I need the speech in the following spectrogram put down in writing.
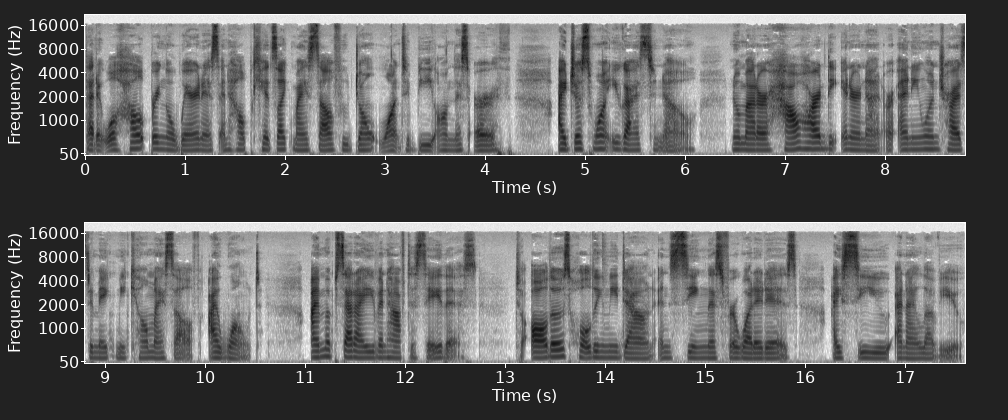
that it will help bring awareness and help kids like myself who don't want to be on this earth. I just want you guys to know no matter how hard the internet or anyone tries to make me kill myself, I won't. I'm upset I even have to say this. To all those holding me down and seeing this for what it is, I see you and I love you.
